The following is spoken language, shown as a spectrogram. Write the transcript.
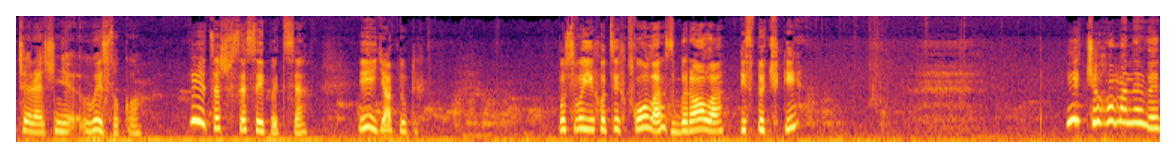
черешні високо. І це ж все сипеться. І я тут по своїх оцих колах збирала кісточки. І чого мене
